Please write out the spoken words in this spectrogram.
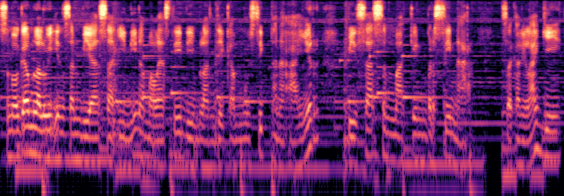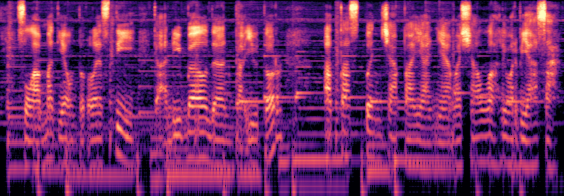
Semoga melalui insan biasa ini nama Lesti di Belantika Musik Tanah Air bisa semakin bersinar. Sekali lagi, selamat ya untuk Lesti, Kak Adibal, dan Pak Yutor atas pencapaiannya. Masya Allah luar biasa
